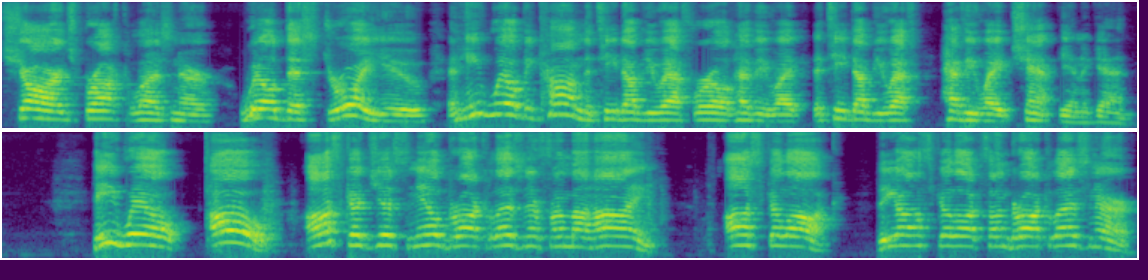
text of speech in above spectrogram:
charge, Brock Lesnar, will destroy you, and he will become the TWF World Heavyweight, the TWF Heavyweight Champion again. He will. Oh, Oscar just nailed Brock Lesnar from behind. Oscar lock. The Oscar lock's on Brock Lesnar.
